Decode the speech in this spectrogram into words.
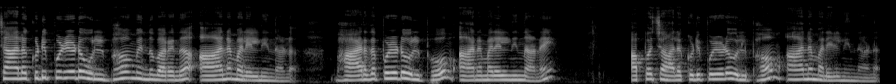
ചാലക്കുടി പുഴയുടെ ഉത്ഭവം എന്ന് പറയുന്നത് ആനമലയിൽ നിന്നാണ്. ഭാരതപ്പുഴയുടെ ഉത്ഭവം ആനമലയിൽ നിന്നാണേ. അപ്പോൾ ചാലക്കുടി പുഴയുടെ ഉത്ഭവം ആനമലയിൽ നിന്നാണ്.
